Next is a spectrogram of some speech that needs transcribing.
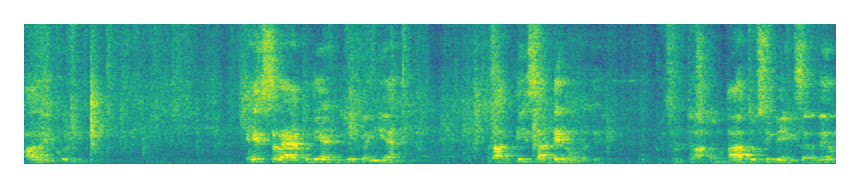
ਆ ਦੇਖੋ ਜੀ। ਇਸ ਸਵੈਪ ਦੀ ਐਂਟਰੀ ਪਈ ਹੈ ਰਾਤੀ 9:30 ਵਜੇ। ਓਕੇ ਸਰ ਦੱਸ ਆ ਤੁਸੀਂ ਦੇਖ ਸਕਦੇ ਹੋ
